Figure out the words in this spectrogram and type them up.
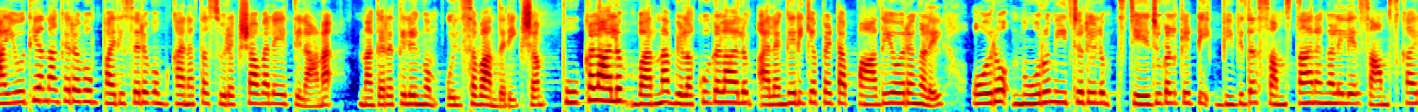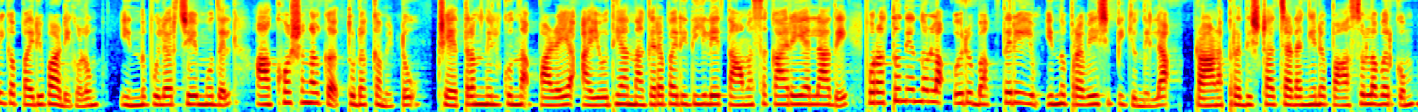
അയോധ്യ നഗരവും പരിസരവും കനത്ത സുരക്ഷാ വലയത്തിലാണ്. നഗരത്തിലെങ്ങും ഉത്സവാന്തരീക്ഷം. പൂക്കളാലും വർണവിളക്കുകളാലും അലങ്കരിക്കപ്പെട്ട പാതയോരങ്ങളിൽ ഓരോ നൂറ് മീറ്ററിലും സ്റ്റേജുകൾ കെട്ടി വിവിധ സംസ്ഥാനങ്ങളിലെ സാംസ്കാരിക പരിപാടികളും ഇന്നു പുലർച്ചെ മുതൽ ആഘോഷങ്ങൾക്ക് തുടക്കമിട്ടു. ക്ഷേത്രം നിൽക്കുന്ന പഴയ അയോധ്യ നഗരപരിധിയിലെ താമസക്കാരെയല്ലാതെ പുറത്തുനിന്നുള്ള ഒരു ഭക്തരെയും ഇന്ന് പ്രവേശിപ്പിക്കുന്നില്ല. പ്രാണപ്രതിഷ്ഠ ചടങ്ങിന് പാസുള്ളവർക്കും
